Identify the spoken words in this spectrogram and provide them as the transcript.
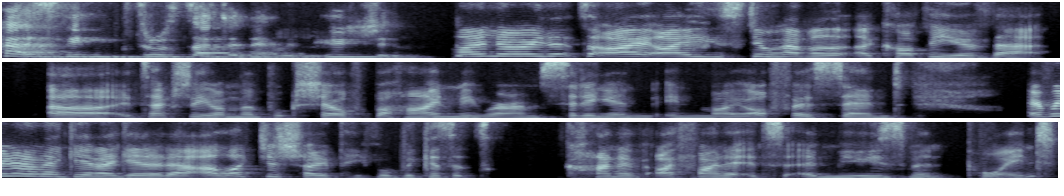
has been through such an evolution. I know that's I I still have a, a copy of that uh, it's actually on the bookshelf behind me where I'm sitting in in my office, and every now and again I get it out. I like to show people because it's kind of I find it it's amusement point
